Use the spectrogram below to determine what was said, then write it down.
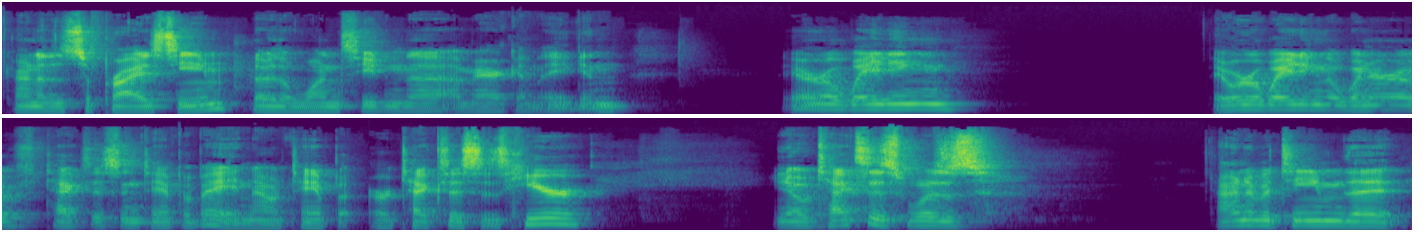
kind of the surprise team. They're the one seed in the American League, and they're awaiting. They were awaiting the winner of Texas and Tampa Bay. Now Tampa or Texas is here. You know, Texas was kind of a team that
